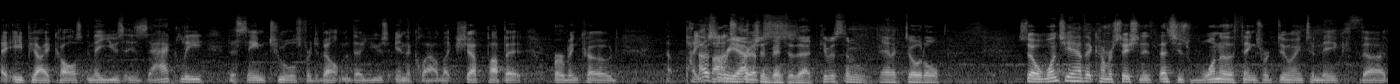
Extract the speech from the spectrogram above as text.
API calls, and they use exactly the same tools for development they use in the cloud, like Chef Puppet, Urban Code, Python How's the reaction scripts. been to that? Give us some anecdotal so once you have that conversation, that's just one of the things we're doing to make the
